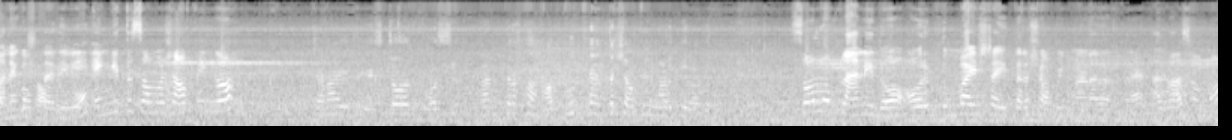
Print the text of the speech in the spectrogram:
ಮನೆಗೆ ಹೋಗ್ತಾ ಇದ್ದೀವಿ ಹೆಂಗಿತ್ತು ಸಮ ಶಾಪಿಂಗು ಚೆನ್ನಾಗಿತ್ತು ಎಷ್ಟೋ ವರ್ಷದ ನಂತರ ಹಬ್ಬಕ್ಕೆ ಅಂತ ಶಾಪಿಂಗ್ ಮಾಡ್ತಿರೋದು. ಸೋಮು ಪ್ಲ್ಯಾನ್ ಇದು. ಅವ್ರಿಗೆ ತುಂಬ ಇಷ್ಟ ಈ ಥರ ಶಾಪಿಂಗ್ ಮಾಡೋದಂದ್ರೆ. ಅಲ್ವಾ ಸೋಮು?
